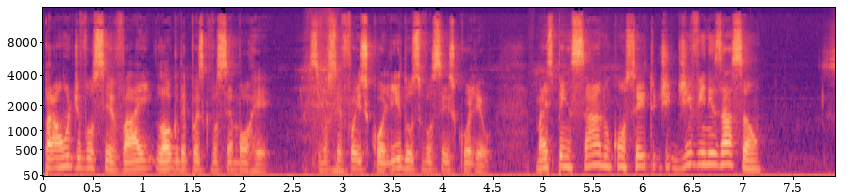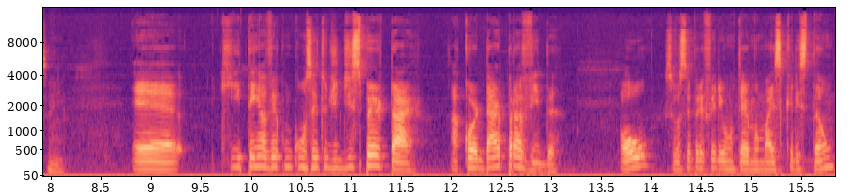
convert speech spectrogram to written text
para onde você vai logo depois que você morrer, se você foi escolhido ou se você escolheu, mas pensar num conceito de divinização, Sim. é, que tem a ver com o conceito de despertar, acordar para a vida. Ou, se você preferir um termo mais cristão,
